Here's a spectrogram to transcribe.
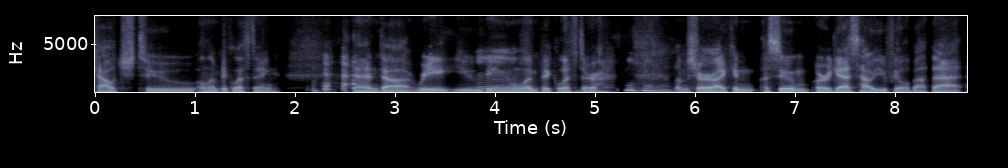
couch to Olympic lifting. and uh Ree, you being an mm. Olympic lifter, I'm sure I can assume or guess how you feel about that.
